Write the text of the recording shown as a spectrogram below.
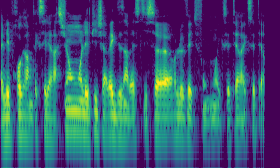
les programmes d'accélération, les pitchs avec des investisseurs, levée de fonds, etc. etc.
